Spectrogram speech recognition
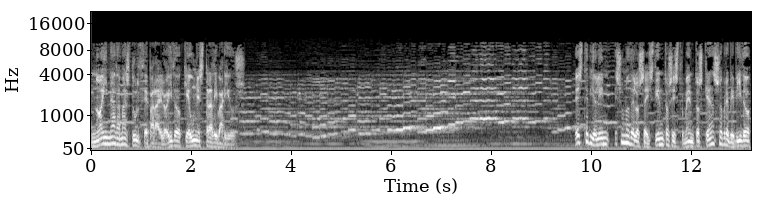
No hay nada más dulce para el oído que un Stradivarius. Este violín es uno de los 600 instrumentos que han sobrevivido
